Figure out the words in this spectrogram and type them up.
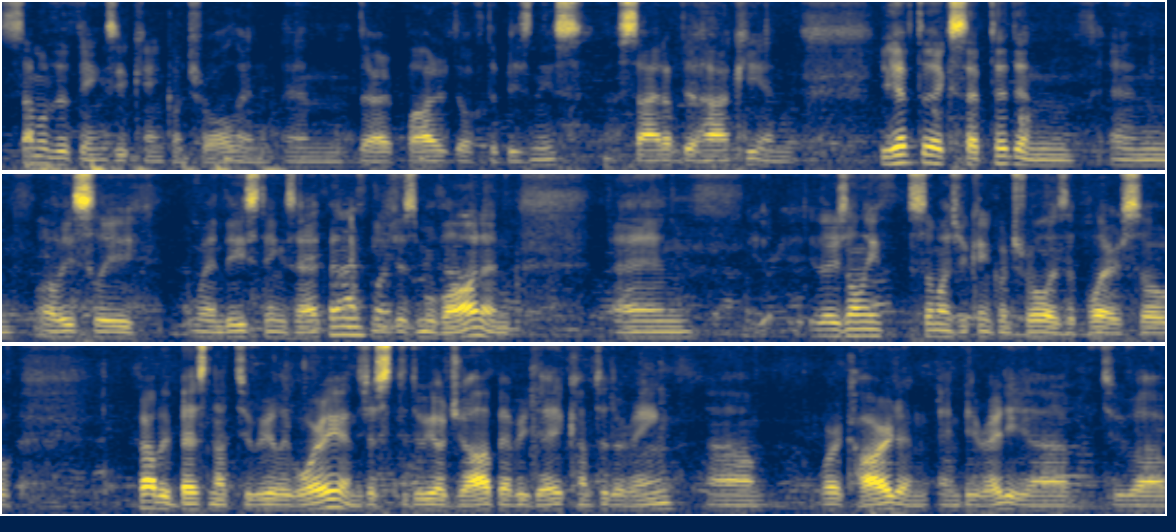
some of the things you can control, and, and they're part of the business side of the hockey, and you have to accept it. And, and obviously, when these things happen, you just move on, and and there's only so much you can control as a player. So probably best not to really worry and just to do your job every day. Come to the ring, um, work hard, and, and be ready uh, to uh,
